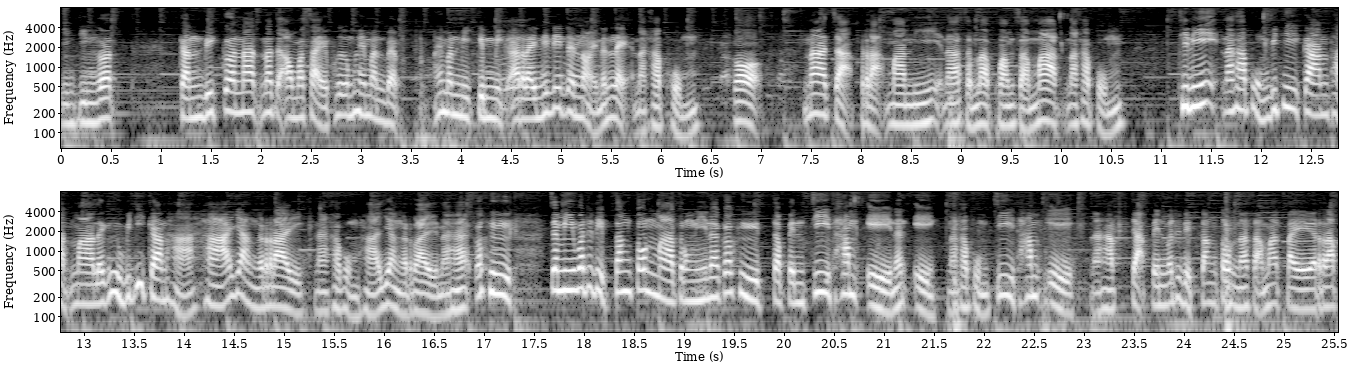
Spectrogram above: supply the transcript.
จริง ๆ ก็กันวิกก็น่าน่าจะเอามาใส่เพิ่มให้มันแบบให้มันมีกิมมิคอะไรนิดๆหน่อยๆนั่นแหละนะครับผมก็น่าจะประมาณนี้นะสำหรับความสามารถนะครับผมทีนี้นะครับผมวิธีการถัดมาเลยก็คือวิธีการหาหาอย่างไรนะครับผมหาอย่างไรนะฮะก็คือ จะมีวัตถุดิบตั้งต้นมาตรงนี้นะก็คือจะเป็นจี้ถ้ำ A นั่นเองนะครับผมจี้ถ้ำ A นะครับจะเป็นวัตถุดิบตั้งต้นนะสามารถไปรับ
